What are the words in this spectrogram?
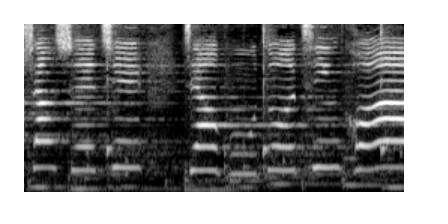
上学去脚步多轻快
